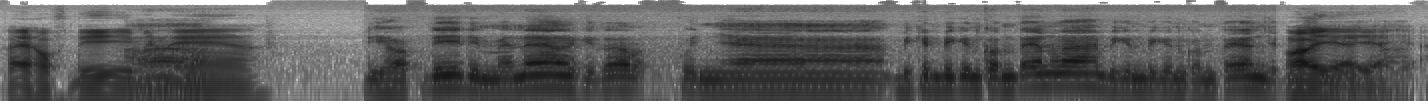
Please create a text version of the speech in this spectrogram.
kayak Hofdi, Ah. Menel. Di Hopdi, di Menel kita punya bikin-bikin konten lah, bikin-bikin konten. Jadi Oh iya iya iya.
